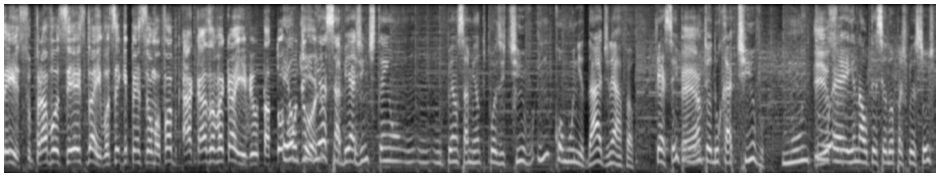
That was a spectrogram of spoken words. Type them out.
Isso, pra você é isso daí. Você que pensa em homofóbico, a casa vai cair, viu? Tá todo Eu mundo de olho. queria saber, a gente tem um, um- um pensamento positivo em comunidade, né, Rafael? Que é sempre É. muito educativo, muito é, enaltecedor para as pessoas,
